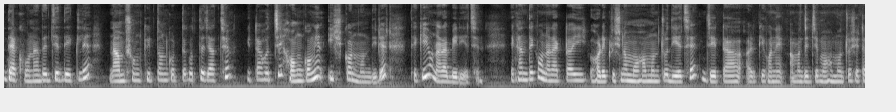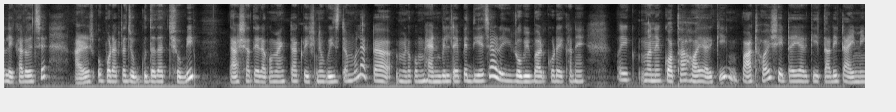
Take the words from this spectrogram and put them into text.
দেখো, ওনাদের যে দেখলে নাম সংকীর্তন করতে করতে যাচ্ছেন, এটা হচ্ছে হংকংয়ের ইস্কন মন্দিরের থেকেই ওনারা বেরিয়েছেন। এখান থেকে ওনারা একটা এই হরে কৃষ্ণ মহামন্ত্র দিয়েছে, যেটা আর কি ওখানে আমাদের যে মহামন্ত্র সেটা লেখা রয়েছে, আর ওপর একটা যজ্ঞদাদার ছবি। তার সাথে এরকম একটা কৃষ্ণ উইজডম বলে একটা এরকম হ্যান্ডবিল টাইপের দিয়েছে, আর এই রবিবার করে এখানে ওই মানে কথা হয় আর কি, পাঠ হয়, সেটাই আর কি তারই টাইমিং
